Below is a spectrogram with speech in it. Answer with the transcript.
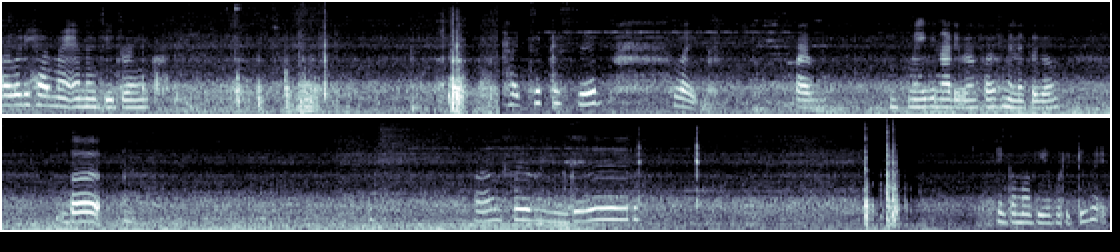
I already had my energy drink. I took a sip like five, maybe not even five minutes ago. But I'm feeling good. I think I'm gonna be able to do it.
